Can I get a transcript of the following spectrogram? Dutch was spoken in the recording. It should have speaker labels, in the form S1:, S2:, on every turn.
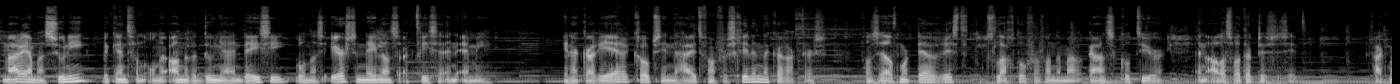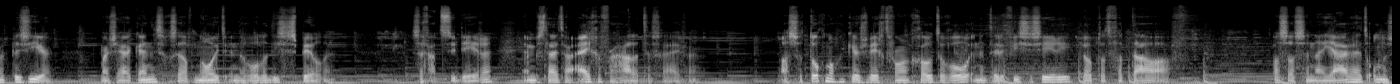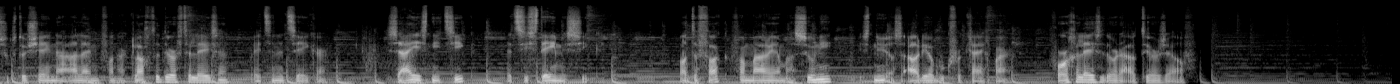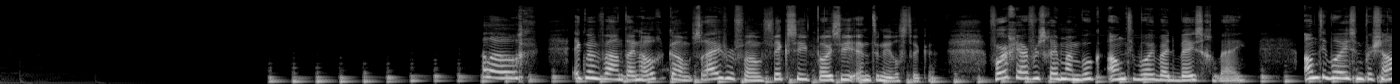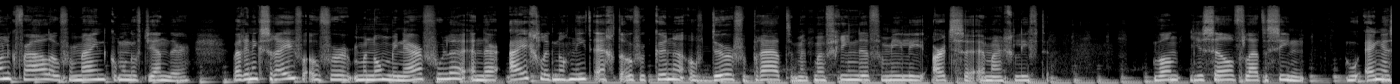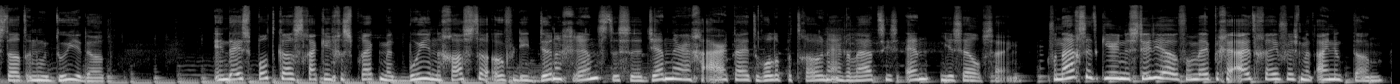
S1: Mariam Hassouni, bekend van onder andere Dunja en Daisy, won als eerste Nederlandse actrice een Emmy. In haar carrière kroop ze in de huid van verschillende karakters, van zelfmoordterrorist tot slachtoffer van de Marokkaanse cultuur en alles wat ertussen zit. Vaak met plezier, maar ze herkende zichzelf nooit in de rollen die ze speelde. Ze gaat studeren en besluit haar eigen verhalen te schrijven. Als ze toch nog een keer zwicht voor een grote rol in een televisieserie, loopt dat fataal af. Pas als ze na jaren het onderzoeksdossier naar aanleiding van haar klachten durft te lezen, weet ze het zeker. Zij is niet ziek, het systeem is ziek. What the fuck van Mariam Hassouni is nu als audioboek verkrijgbaar. Voorgelezen door de auteur zelf.
S2: Hallo, ik ben Valentijn Hogekamp, schrijver van fictie, poëzie en toneelstukken. Vorig jaar verscheen mijn boek Antiboy bij de Bezige Bij. Antiboy is een persoonlijk verhaal over mijn coming of gender, waarin ik schreef over me non-binair voelen en daar eigenlijk nog niet echt over kunnen of durven praten met mijn vrienden, familie, artsen en mijn geliefden. Want jezelf laten zien, hoe eng is dat en hoe doe je dat? In deze podcast ga ik in gesprek met boeiende gasten over die dunne grens tussen gender en geaardheid, rollenpatronen en relaties en jezelf zijn. Vandaag zit ik hier in de studio van WPG Uitgevers met Aynouk Dan.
